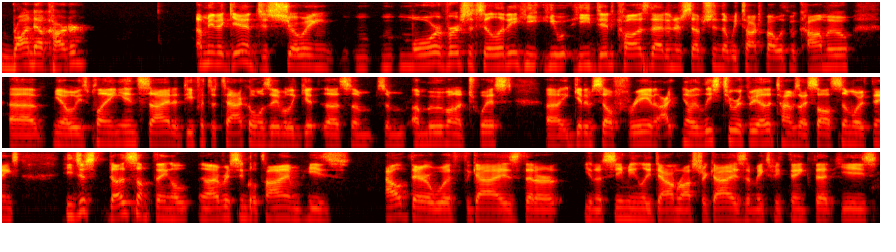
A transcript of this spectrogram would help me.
Ron'Dell Carter. I mean, again, just showing more versatility. He he he did cause that interception that we talked about with Mukuamu. Uh, you know, he's playing inside a defensive tackle and was able to get uh, some some a move on a twist uh, and get himself free. And I, you know, at least two or three other times I saw similar things. He just does something you know, every single time he's out there with the guys that are you know seemingly down roster guys that makes me think that he's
